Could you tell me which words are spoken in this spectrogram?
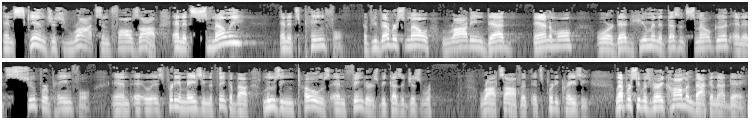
and skin just rots and falls off, and it's smelly and it's painful. If you've ever smelled rotting dead animal or dead human, it doesn't smell good, and it's super painful. And it was pretty amazing to think about losing toes and fingers because it just rots off. It, it's pretty crazy. Leprosy was very common back in that day.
